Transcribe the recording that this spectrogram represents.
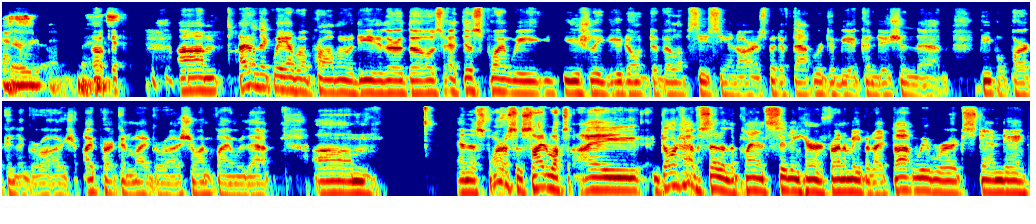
There we go. Nice. Okay. Um, I don't think we have a problem with either of those. At this point, we usually you don't develop CC&Rs, but if that were to be a condition that people park in the garage, I park in my garage, so I'm fine with that. Um, and as far as the sidewalks, I don't have a set of the plans sitting here in front of me, but I thought we were extending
